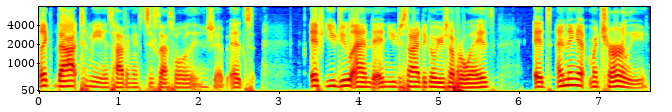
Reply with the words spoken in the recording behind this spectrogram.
Like, that to me is having a successful relationship. It's if you do end and you decide to go your separate ways, it's ending it maturely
